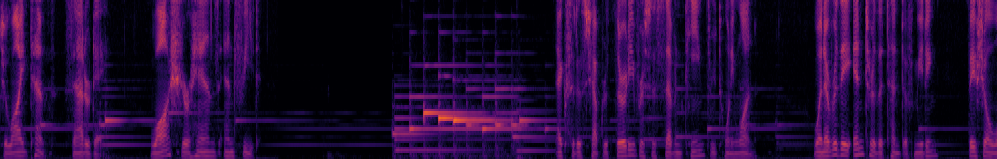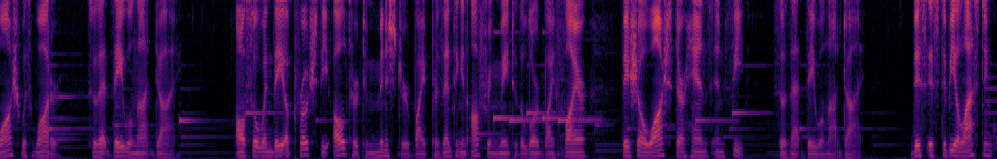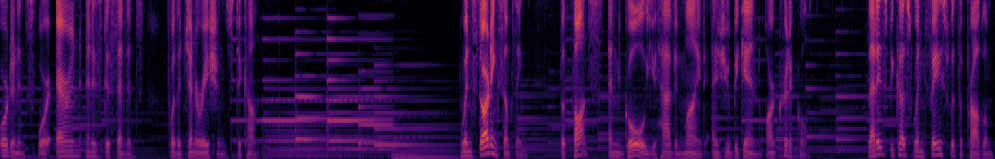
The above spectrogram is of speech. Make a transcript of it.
July 10th, Saturday. Wash your hands and feet. Exodus chapter 30, verses 17 through 21. Whenever they enter the tent of meeting, they shall wash with water, so that they will not die. Also, when they approach the altar to minister by presenting an offering made to the Lord by fire, they shall wash their hands and feet, so that they will not die. This is to be a lasting ordinance for Aaron and his descendants for the generations to come. When starting something, the thoughts and goal you have in mind as you begin are critical. That is because when faced with a problem,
